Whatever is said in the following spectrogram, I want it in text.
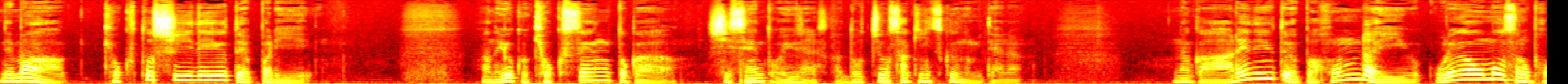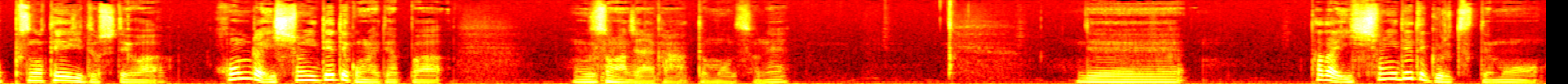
でまあ曲と詩で言うとやっぱりあのよく曲線とか視線とか言うじゃないですか。どっちを先に作るのみたいな。なんかあれで言うとやっぱ本来、俺が思うそのポップスの定義としては、本来一緒に出てこないとやっぱ嘘なんじゃないかなって思うんですよね。で、ただ一緒に出てくるっつっても、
